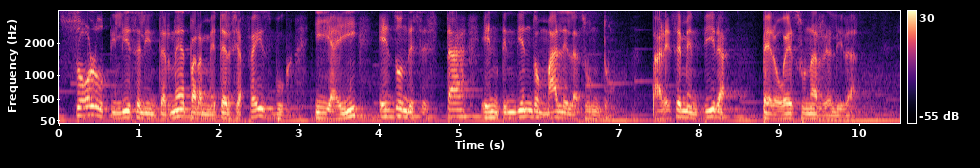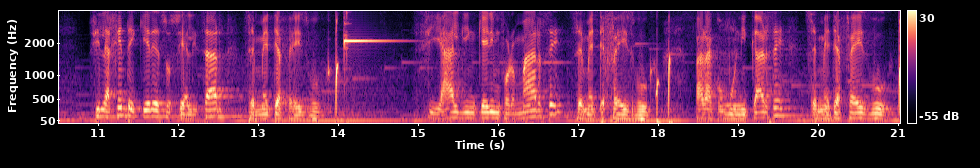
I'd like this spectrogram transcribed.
solo utiliza el Internet para meterse a Facebook y ahí es donde se está entendiendo mal el asunto. Parece mentira, pero es una realidad. Si la gente quiere socializar, se mete a Facebook. Si alguien quiere informarse, se mete a Facebook. Para comunicarse, se mete a Facebook.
